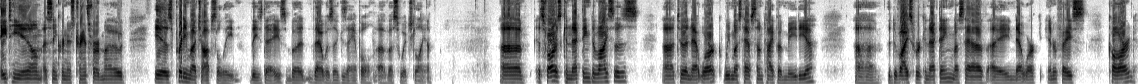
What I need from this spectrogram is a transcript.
ATM, asynchronous transfer mode, is pretty much obsolete these days, but that was an example of a switched LAN. Uh, as far as connecting devices uh, to a network, we must have some type of media uh, the device we're connecting must have a network interface card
